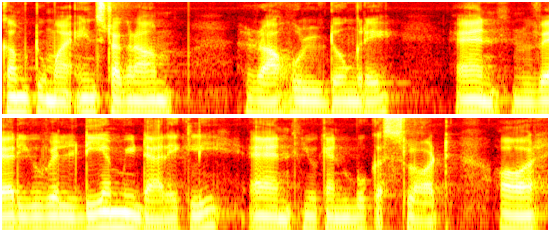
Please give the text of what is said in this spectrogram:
come to my Instagram Rahul Dongre and where you will D M me directly and you can book a slot और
